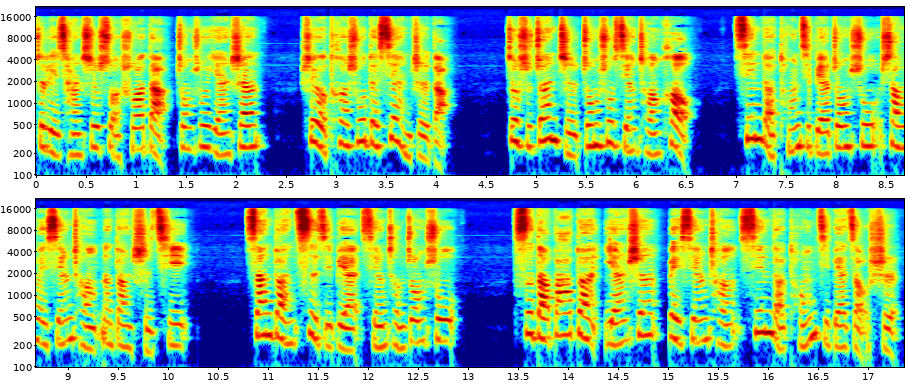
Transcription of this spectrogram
这里禅师所说的中枢延伸是有特殊的限制的，就是专指中枢形成后，新的同级别中枢尚未形成那段时期，三段次级别形成中枢。四到八段延伸未形成新的同级别走势，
